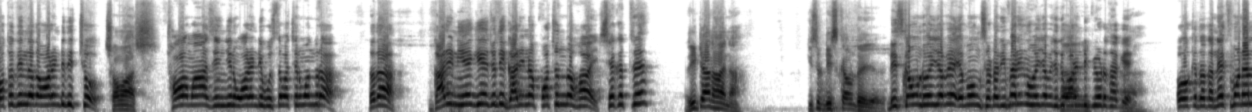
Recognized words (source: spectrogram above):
কতদিন দাদা ওয়ারেন্টি দিচ্ছ? ছ মাস। ছ মাস ইঞ্জিন ওয়ারেন্টি বুঝতে পারছেন বন্ধুরা? দাদা গাড়ি নিয়ে গিয়ে যদি গাড়ি না পছন্দ হয় সেক্ষেত্রে রিটার্ন হয় না। কিছু ডিসকাউন্ট হয়ে যাবে। ডিসকাউন্ট হয়ে যাবে এবং সেটা রিপেয়ারিং হয়ে যাবে যদি হ্যাঁ, ওয়ারেন্টি পিরিয়ডে থাকে। হ্যাঁ। ওকে দাদা নেক্সট মডেল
